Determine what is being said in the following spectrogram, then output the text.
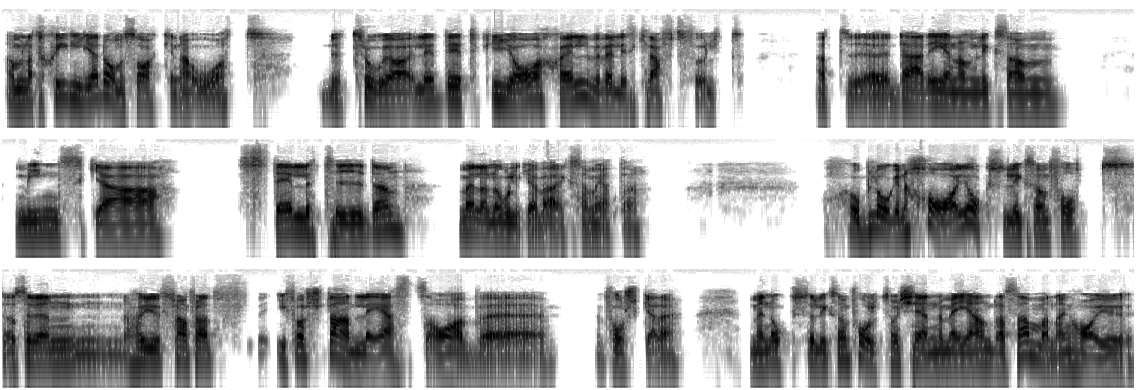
Ja, men att skilja de sakerna åt, det tror jag, det tycker jag själv är väldigt kraftfullt. Att eh, därigenom liksom minska ställtiden mellan olika verksamheter. Och bloggen har ju också liksom fått, alltså den har ju framförallt i första hand lästs av eh, forskare. Men också liksom folk som känner mig i andra sammanhang har ju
